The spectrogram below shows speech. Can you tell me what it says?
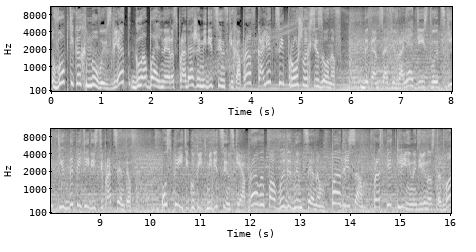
В оптиках «Новый взгляд» глобальная распродажа медицинских оправ коллекций прошлых сезонов. До конца февраля действуют скидки до 50%. Успейте купить медицинские оправы по выгодным ценам по адресам проспект Ленина 92,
